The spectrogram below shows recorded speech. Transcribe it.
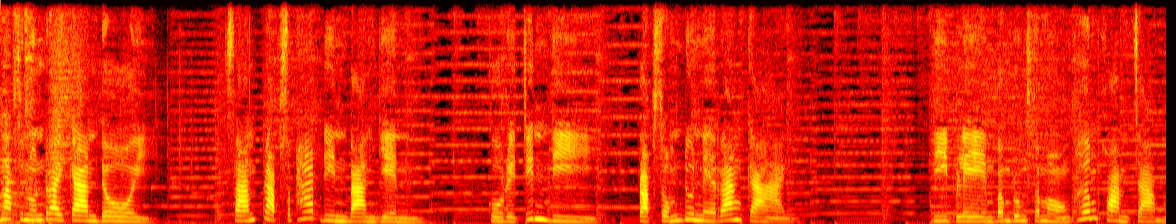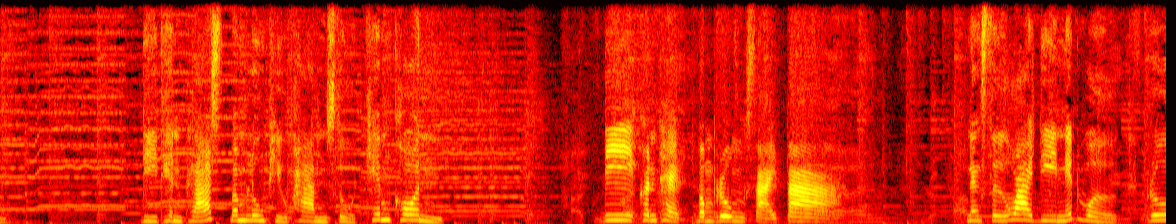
สนับสนุนรายการโดย สารปรับสภาพดินบานเย็น โกเรจินดี ปรับสมดุลในร่างกาย ดีเบลมบำรุงสมองเพิ่มความจำดีเทนพลัสบำรุงผิวพรรณสูตรเข้มข้น ดีคอนแทคบำรุงสายตา หนังสือวายดีเน็ตเวิร์รู้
